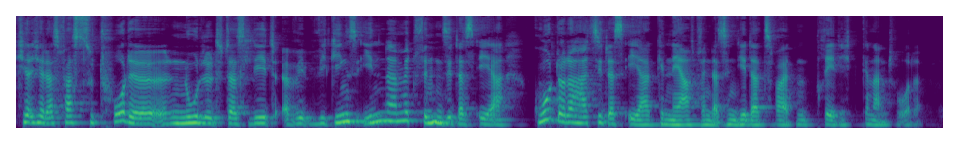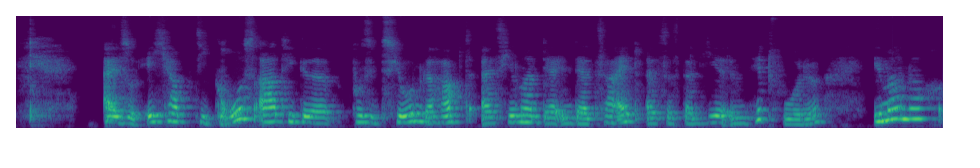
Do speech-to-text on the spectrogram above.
Kirche das fast zu Tode nudelt, das Lied. Äh, wie, wie ging es Ihnen damit? Finden Sie das eher gut oder hat Sie das eher genervt, wenn das in jeder zweiten Predigt genannt wurde? Also ich habe die großartige Position gehabt als jemand, der in der Zeit, als es dann hier im Hit wurde, immer noch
